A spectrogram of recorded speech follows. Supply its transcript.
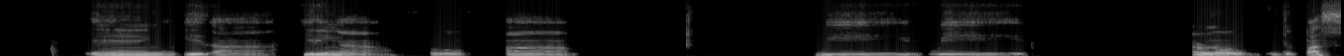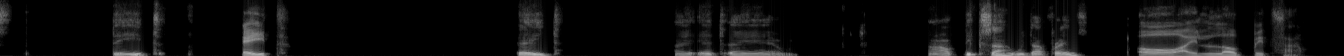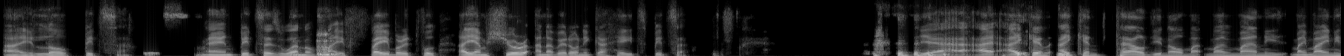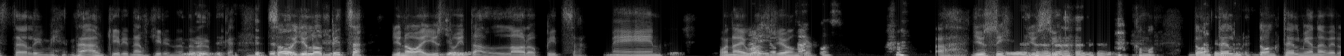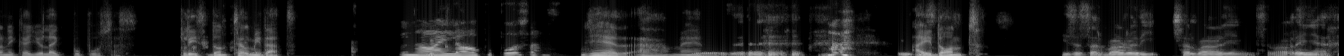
And eat uh, eating uh, oh, uh, we we I don't know the past they eat Eight. ate I ate um uh, pizza with our friends. Oh, I love pizza. I love pizza. Yes. Man, pizza is one of my favorite food. I am sure Ana Veronica hates pizza. Yeah, I, I can I can tell, you know, my, my mind is my mind is telling me. No, I'm kidding, I'm kidding, Ana Veronica. So you love pizza? You know, I used to eat a lot of pizza. Man, when I I was love younger. Ah, you see, you see. Come on. Don't tell me don't tell me, Ana Veronica, you like pupusas. Please don't tell me that. No, I love pupusas. Yeah, ah man. Yes. I don't. It's a Salvadorian, Salvadorian, Salvadoreña.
